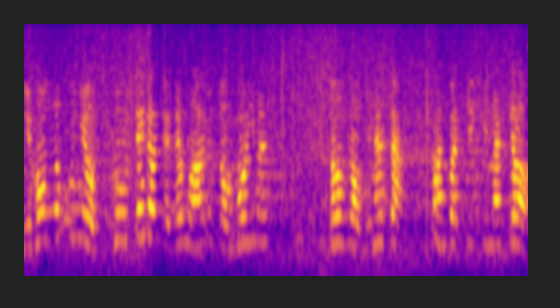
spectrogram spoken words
日本の国を救う手立てでもあると思います。どうぞ皆さん頑張っていきましょう。は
